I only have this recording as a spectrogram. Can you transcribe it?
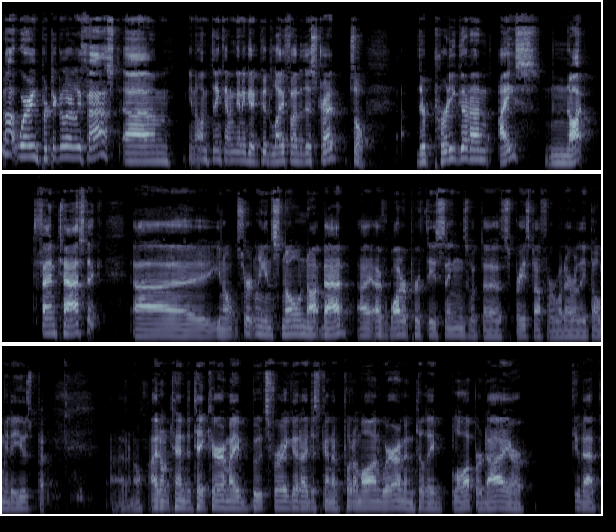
Not wearing particularly fast. Um, you know, I'm thinking I'm going to get good life out of this tread. So they're pretty good on ice. Not fantastic. Uh, you know, certainly in snow, not bad. I, have waterproofed these things with the spray stuff or whatever they told me to use, but I don't know. I don't tend to take care of my boots very good. I just kind of put them on, wear them until they blow up or die or do bad.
